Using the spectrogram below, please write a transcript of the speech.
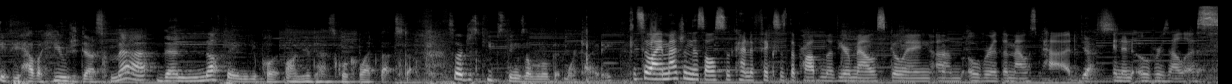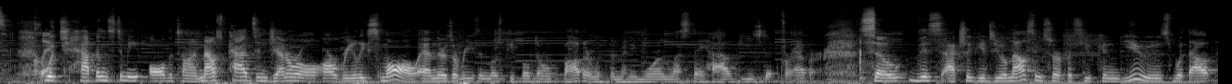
If you have a huge desk mat, then nothing you put on your desk will collect that stuff. So it just keeps things a little bit more tidy. So I imagine this also kind of fixes the problem of your mouse going um, over the mouse pad Yes. in an overzealous click. which happens to me all the time. Mouse pads in general are really small, and there's a reason most people don't bother with them anymore unless they have used it forever. So this actually gives you a mousing surface you can use without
